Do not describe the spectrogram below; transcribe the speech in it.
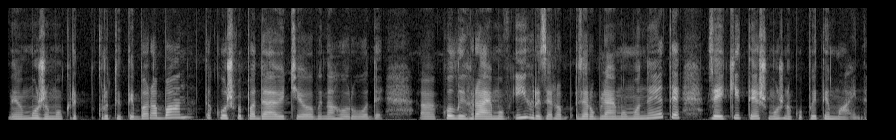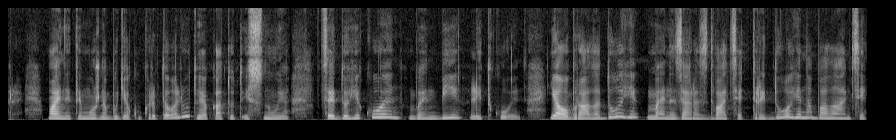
Можемо можемо крутити барабан, також випадають е, винагороди. Е, коли граємо в ігри, заробляємо монети, за які теж можна купити майнери. Майнити можна будь-яку криптовалюту, яка тут існує. Це Dogecoin, BNB, Litecoin. Я обрала догі, в мене зараз 23 догі на балансі,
